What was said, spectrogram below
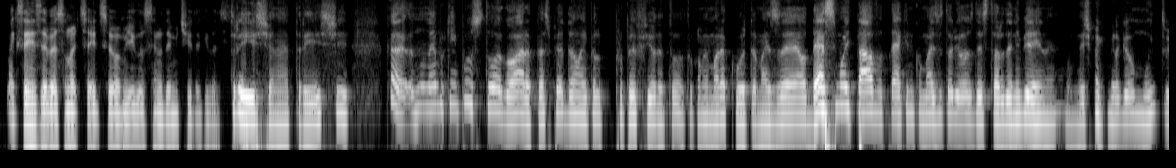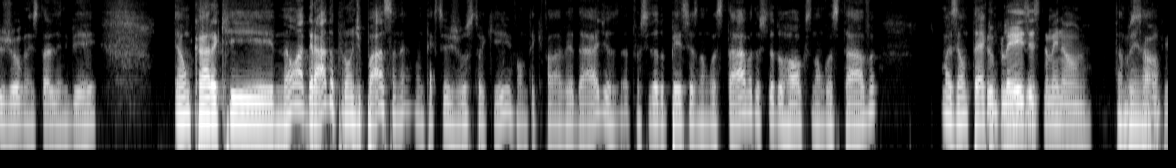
Como é que você recebeu essa notícia aí do seu amigo sendo demitido, Gibas? Triste, né? Triste. Cara, eu não lembro quem postou agora, peço perdão aí pelo, pro perfil, né? Tô, tô com a memória curta, mas é o 18 técnico mais vitorioso da história da NBA, né? O Nate McMillan ganhou muito jogo na história da NBA. É um cara que não agrada por onde passa, né? Vamos ter que ser justo aqui, vamos ter que falar a verdade. A torcida do Pacers não gostava, a torcida do Hawks não gostava, mas é um técnico. Do Blazers que... também não, né? Também um não.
